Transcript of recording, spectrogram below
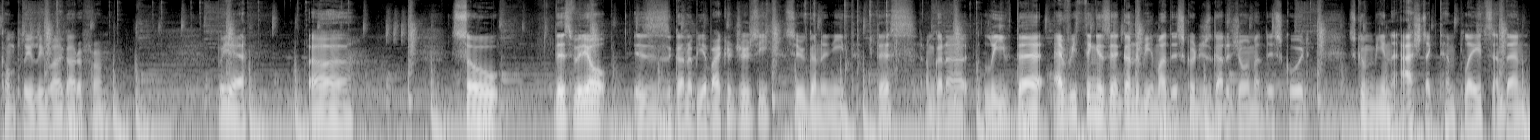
completely who I got it from. But yeah. Uh, so this video is gonna be a biker jersey so you're gonna need this. I'm gonna leave the everything is gonna be in my discord you just gotta join my discord. It's gonna be in the hashtag templates and then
